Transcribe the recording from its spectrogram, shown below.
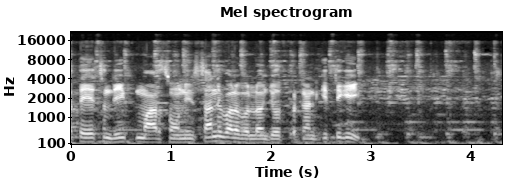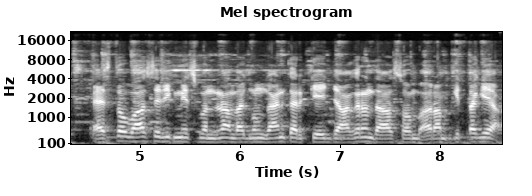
ਅਤੇ ਸੰਦੀਪ ਕੁਮਾਰ ਸੋਨੀ ਸੰਨਵਾਲ ਵੱਲੋਂ ਜੋਤ ਪ੍ਰਗਟ ਕੀਤੀ ਗਈ। ਇਸ ਤੋਂ ਬਾਅਦ ਸ੍ਰੀ ਗਣੇਸ਼ ਬੰਦਨਾ ਦਾ ਗੁਣਗਾਨ ਕਰਕੇ ਜਾਗਰਣ ਦਾ ਸੋਮ ਆਰੰਭ ਕੀਤਾ ਗਿਆ।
